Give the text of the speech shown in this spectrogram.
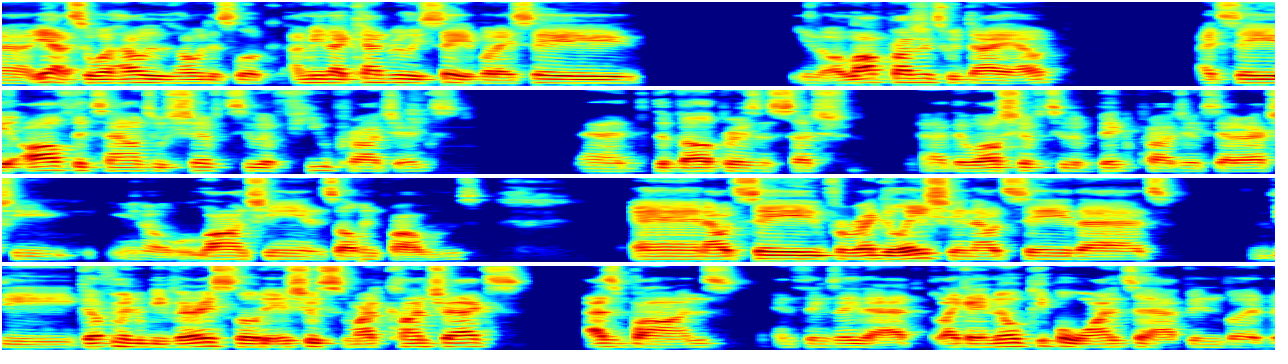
uh, yeah. So how how would this look? I mean, I can't really say, but I say, you know, a lot of projects would die out. I'd say all of the talent would shift to a few projects, uh, developers and such. Uh, they will shift to the big projects that are actually, you know, launching and solving problems. And I would say for regulation, I would say that the government would be very slow to issue smart contracts as bonds and things like that. Like I know people want it to happen, but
